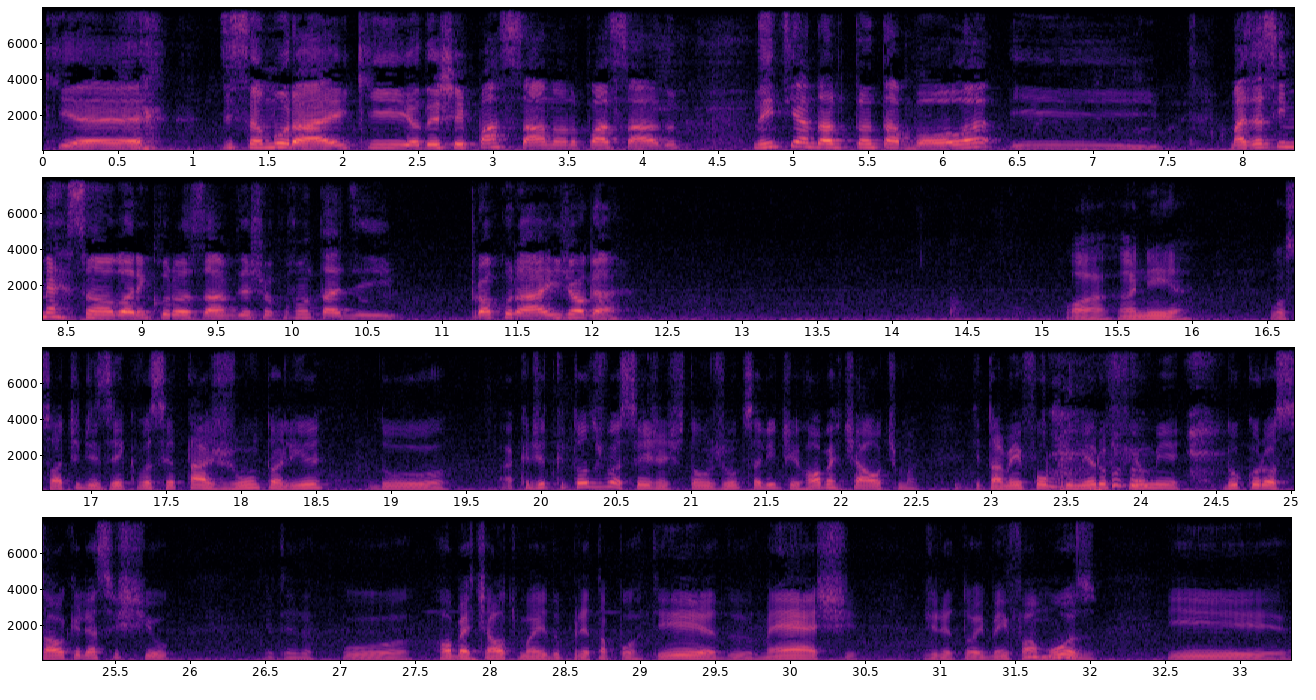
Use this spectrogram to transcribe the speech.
que é de samurai que eu deixei passar no ano passado. Nem tinha dado tanta bola e mas essa imersão agora em Kurosawa me deixou com vontade de procurar e jogar. Ó, Aninha, vou só te dizer que você tá junto ali do. Acredito que todos vocês, gente, estão juntos ali de Robert Altman, que também foi o primeiro filme do Kurosawa que ele assistiu. Entendeu? O Robert Altman aí do Preta Porter, do Mesh, diretor aí bem famoso. Uhum. E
